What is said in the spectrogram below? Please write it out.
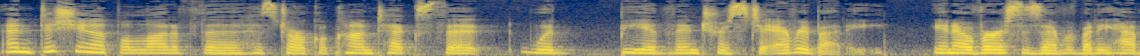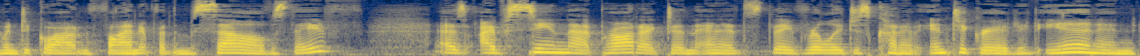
And dishing up a lot of the historical context that would be of interest to everybody, you know, versus everybody having to go out and find it for themselves. They've, as I've seen that product and, and it's, they've really just kind of integrated in and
